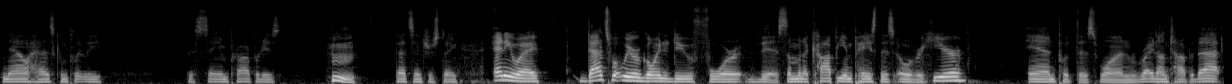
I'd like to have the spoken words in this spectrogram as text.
now has completely the same properties. Hmm, that's interesting. Anyway, that's what we were going to do for this. I'm going to copy and paste this over here and put this one right on top of that.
